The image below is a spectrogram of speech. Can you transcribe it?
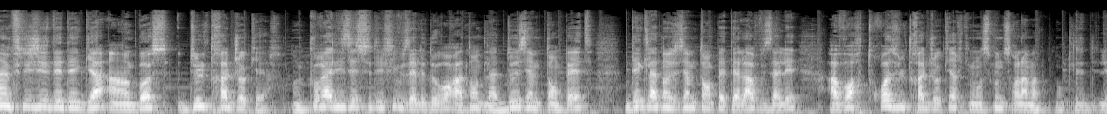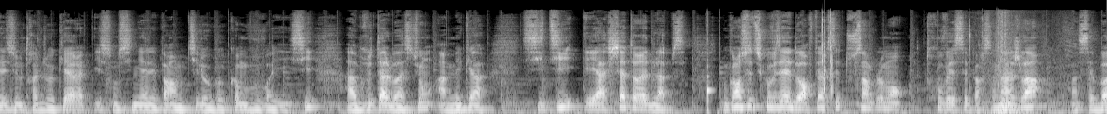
infliger des dégâts à un boss d'Ultra Joker. Donc pour réaliser ce défi, vous allez devoir attendre la deuxième tempête. Dès que la deuxième tempête est là, vous allez avoir trois Ultra Jokers qui vont spawn sur la map. Donc les, Ultra Jokers, ils sont signalés par un petit logo comme vous voyez ici, à Brutal Bastion, à Mega City et à Shattered Labs. Donc ensuite, ce que vous allez devoir faire, c'est tout simplement trouver ces personnages-là, enfin ces bots,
